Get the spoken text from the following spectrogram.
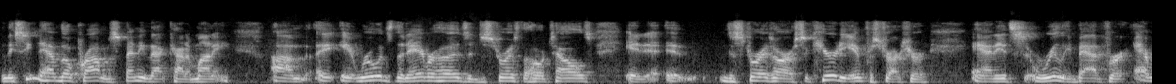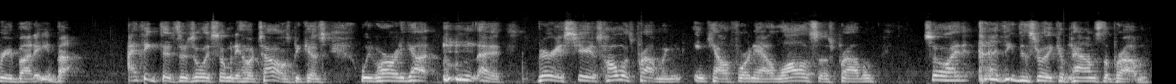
and they seem to have no problem spending that kind of money. Um, it, it, ruins the neighborhoods, it destroys the hotels, it, it, destroys our security infrastructure, and it's really bad for everybody. But I think there's, there's only so many hotels because we've already got a very serious homeless problem in, in California, a lawlessness problem. So I, I think this really compounds the problem.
